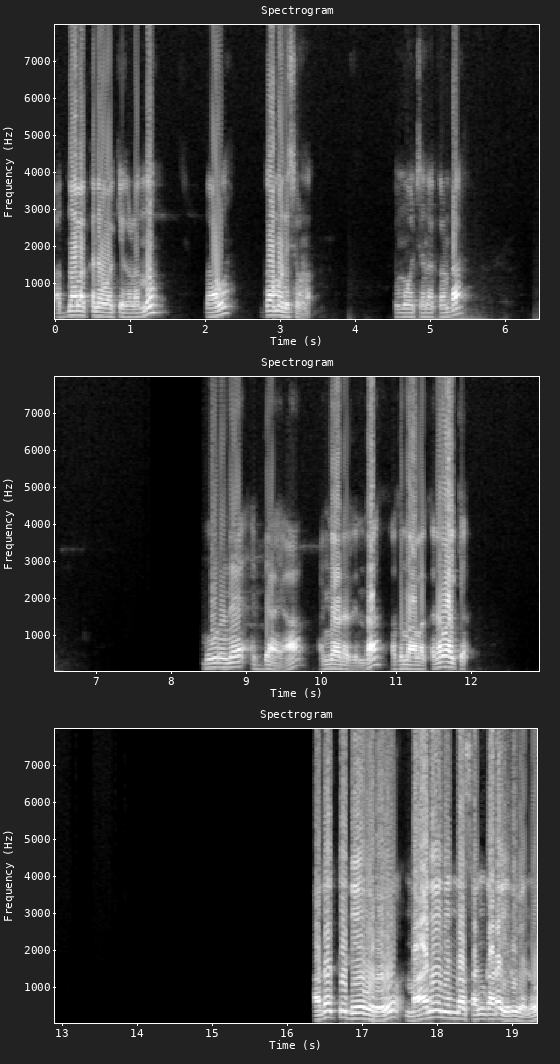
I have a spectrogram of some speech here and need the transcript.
ಹದಿನಾಲ್ಕನೇ ವಾಕ್ಯಗಳನ್ನು ನಾವು ಗಮನಿಸೋಣ. ವಿಮೋಚನ ಕಂಡ ಮೂರನೇ ಅಧ್ಯಾಯ ಹನ್ನೆರಡರಿಂದ ಹದಿನಾಲ್ಕನೇ ವಾಕ್ಯ. ಅದಕ್ಕೆ ದೇವರು, ನಾನೇ ನಿನ್ನ ಸಂಗಡ ಇರುವೆನು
